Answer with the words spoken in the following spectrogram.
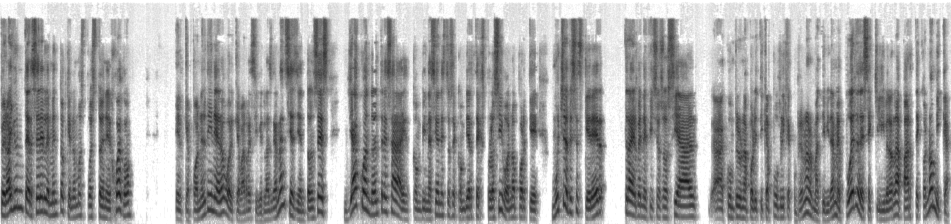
Pero hay un tercer elemento que no hemos puesto en el juego, el que pone el dinero o el que va a recibir las ganancias. Y entonces, ya cuando entra esa combinación, esto se convierte explosivo, ¿no? Porque muchas veces querer traer beneficio social, a cumplir una política pública, cumplir una normatividad, me puede desequilibrar la parte económica.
